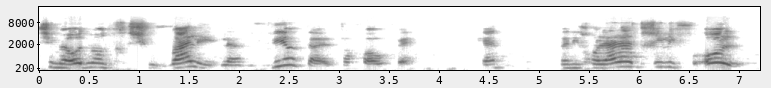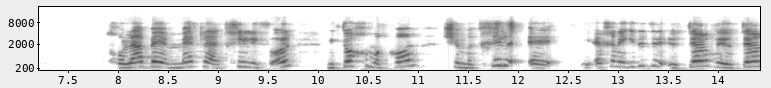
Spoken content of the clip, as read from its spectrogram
שמאוד מאוד חשובה לי להביא אותה אל תוך ההווה, כן? ואני יכולה להתחיל לפעול, יכולה באמת להתחיל לפעול מתוך מקום שמתחיל, אה, איך אני אגיד את זה, יותר ויותר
